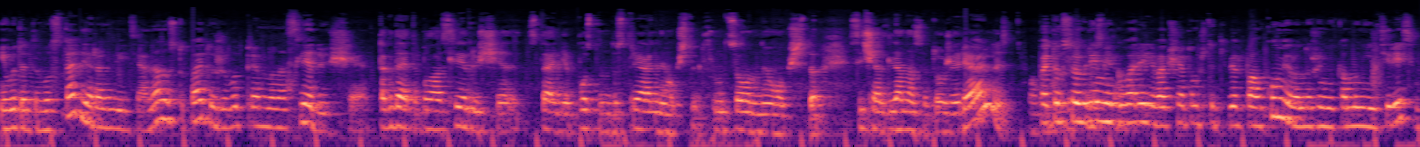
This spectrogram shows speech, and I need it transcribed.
И вот эта вот стадия развития, она наступает уже вот прямо на следующее. Тогда это была следующая стадия постиндустриальное общество, информационное общество. Сейчас для нас это уже реальность. Поэтому в свое время говорили вообще о том, что киберпанк умер, он уже никому не интересен,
